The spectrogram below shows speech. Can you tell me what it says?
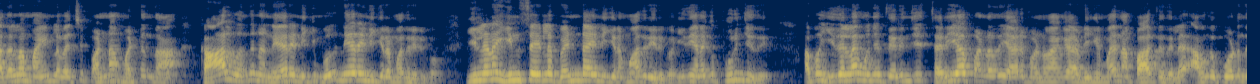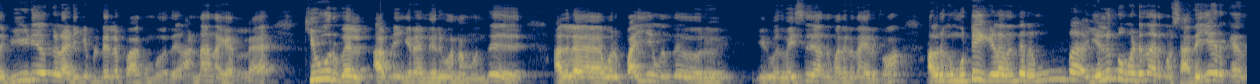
அதெல்லாம் மைண்டில் வச்சு பண்ணால் மட்டும்தான் கால் வந்து நான் நேராக நிற்கும் போது நேராக நிற்கிற மாதிரி இருக்கும். இல்லைன்னா இன்சைடில் பெண்டாகி நிற்கிற மாதிரி இருக்கும். இது எனக்கு புரிஞ்சுது. அப்போ இதெல்லாம் கொஞ்சம் தெரிஞ்சு சரியாக பண்ணுறது யார் பண்ணுவாங்க அப்படிங்கிற மாதிரி நான் பார்த்ததில்ல. அவங்க போட்டு இந்த வீடியோக்கள் அடிக்கப்பட்டதில் பார்க்கும்போது அண்ணா நகரில் கியூர் வெல் அப்படிங்கிற நிறுவனம் வந்து அதில் ஒரு பையன் வந்து ஒரு இருபது வயசு அந்த மாதிரி தான் இருக்கும். அவருக்கு முட்டை கீழே வந்து ரொம்ப எலும்பு மட்டும்தான் இருக்கும். சதையே இருக்காது.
